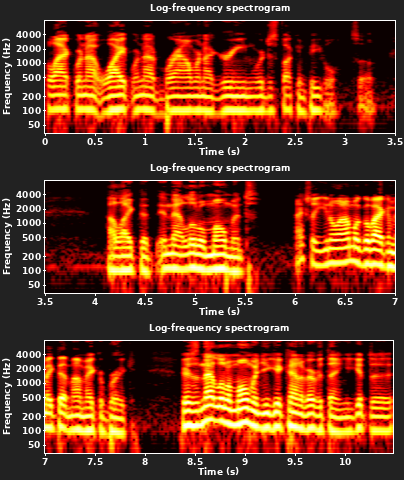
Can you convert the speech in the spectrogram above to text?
black. We're not white. We're not brown. We're not green. We're just fucking people. So I like that in that little moment. Actually, you know what? I'm gonna go back and make that my make or break. Because in that little moment, you get kind of everything. You get the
